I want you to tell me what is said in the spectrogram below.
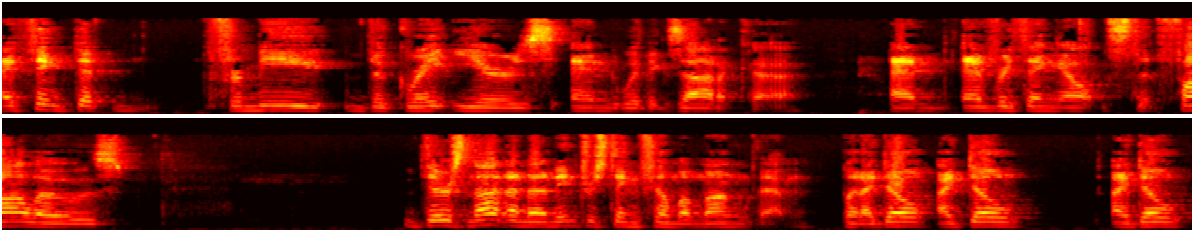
I think that for me, the great years end with Exotica and everything else that follows, there's not an uninteresting film among them. But I don't, I don't, I don't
